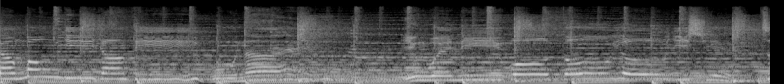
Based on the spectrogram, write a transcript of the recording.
像梦一样的无奈，因为你我都有一些自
